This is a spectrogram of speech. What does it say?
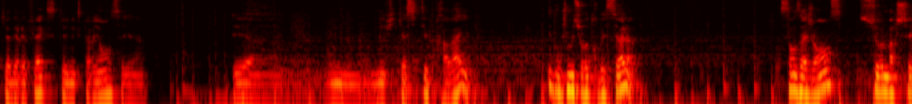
qui a des réflexes, qui a une expérience et, euh, et euh, une, efficacité de travail. Et donc je me suis retrouvé seul, sans agence, sur le marché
